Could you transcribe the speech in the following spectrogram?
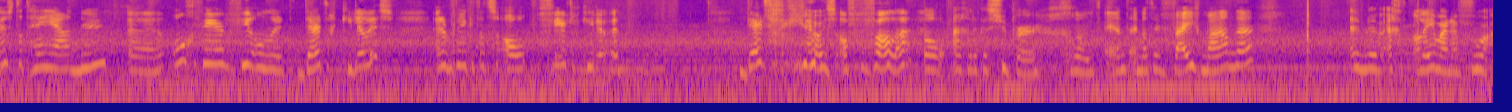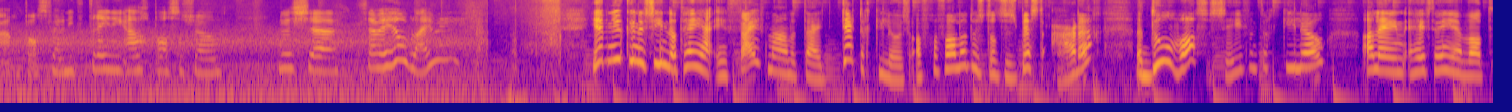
Dus dat Henja nu uh, ongeveer 430 kilo is. En dat betekent dat ze al 40 kilo, uh, 30 kilo is afgevallen. Al eigenlijk een super groot end. En dat in 5 maanden. En we hebben echt alleen maar de voer aangepast. Verder niet de training aangepast of zo. Dus daar zijn we heel blij mee. Je hebt nu kunnen zien dat Henja in 5 maanden tijd 30 kilo is afgevallen. Dus dat is best aardig. Het doel was 70 kilo. Alleen heeft Henja wat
